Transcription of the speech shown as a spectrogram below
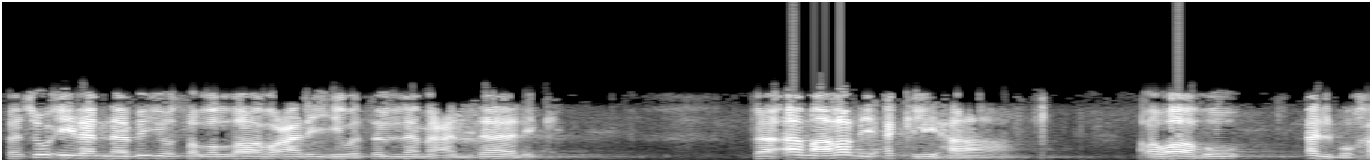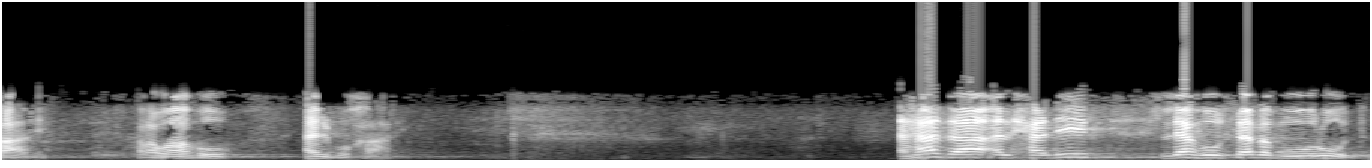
فسئل النبي صلى الله عليه وسلم عن ذلك فأمر بأكلها. رواه البخاري رواه البخاري. هذا الحديث له سبب ورود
